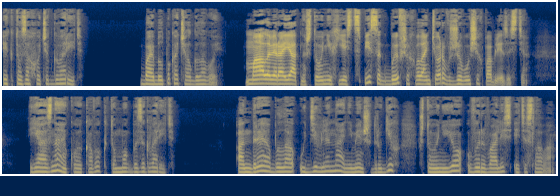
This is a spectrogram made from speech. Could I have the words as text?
и кто захочет говорить». Байбл покачал головой. «Маловероятно, что у них есть список бывших волонтеров, живущих поблизости». «Я знаю кое-кого, кто мог бы заговорить». Андреа была удивлена не меньше других, что у нее вырывались эти слова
